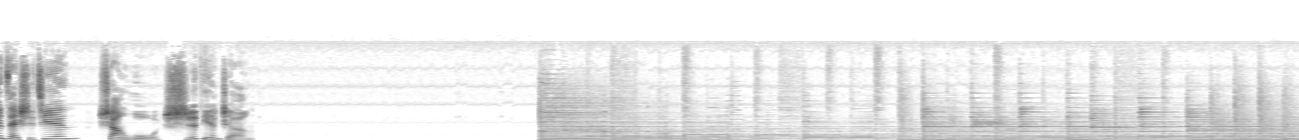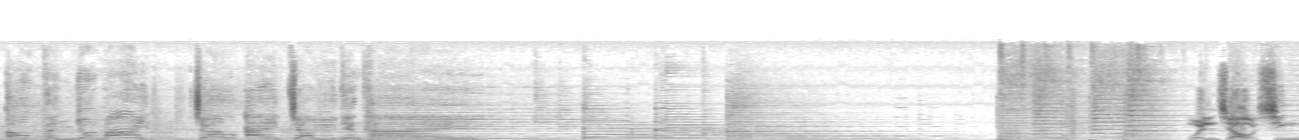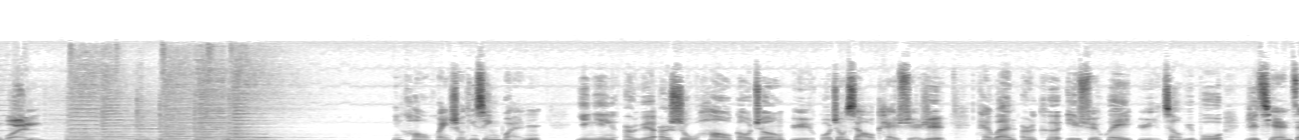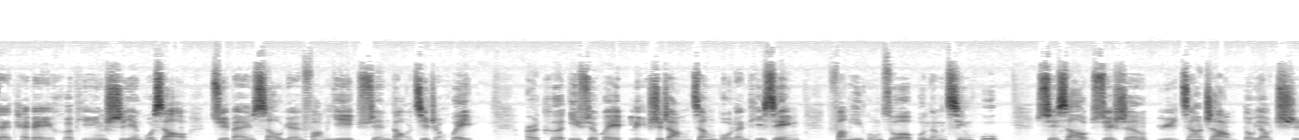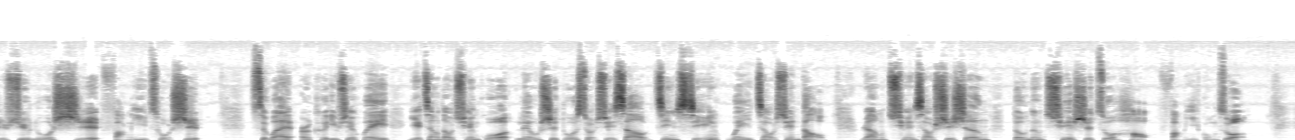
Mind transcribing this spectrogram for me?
现在时间上午十点整。Open your mind，就爱教育电台。文教新闻，您好，欢迎收听新闻。因应二月二十五号高中与国中小开学日，台湾儿科医学会与教育部日前在台北和平实验国小举办校园防疫宣导记者会。儿科医学会理事长江伯伦提醒，防疫工作不能轻忽，学校、学生与家长都要持续落实防疫措施。此外，儿科医学会也将到全国六十多所学校进行卫教宣导，让全校师生都能确实做好防疫工作。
